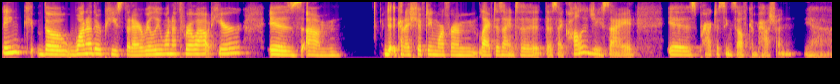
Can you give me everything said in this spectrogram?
think the one other piece that I really want to throw out here is um, kind of shifting more from life design to the psychology side is practicing self compassion. Yeah.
